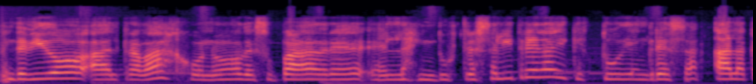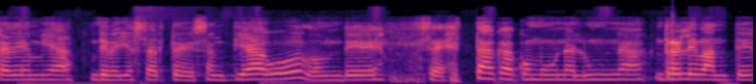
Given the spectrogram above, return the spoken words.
debido al trabajo ¿no? de su padre en las industrias salitreras y que estudia, ingresa a la Academia de Bellas Artes de Santiago, donde se destaca como una alumna relevante.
